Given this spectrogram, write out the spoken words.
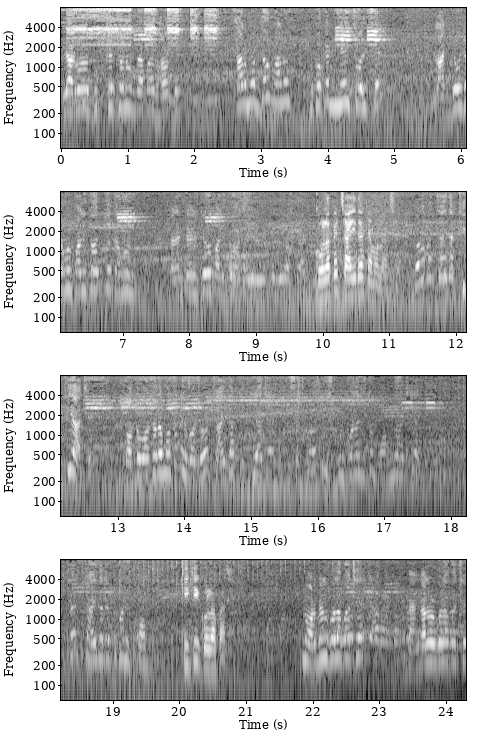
বিরাট বড় দুঃখেরজনক ব্যাপার ভারতে। তার মধ্যেও মানুষ দুটোকে নিয়েই চলছে। ব্ল্যাক ডেও যেমন পালিত হচ্ছে তেমন ভ্যালেন্টাইন্স ডেও পালিত হচ্ছে। গোলাপের চাহিদা কেমন আছে? গোলাপের চাহিদা ঠিকই আছে। গত বছরের মতন এবছর চাহিদা ঠিকই আছে। বিশেষ করে স্কুল কলেজ তো বন্ধ আজকে। তাই চাহিদাটা একটুখানি কম। কি কি গোলাপ আছে? নর্মাল গোলাপ আছে ব্যাঙ্গালোর গোলাপ আছে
